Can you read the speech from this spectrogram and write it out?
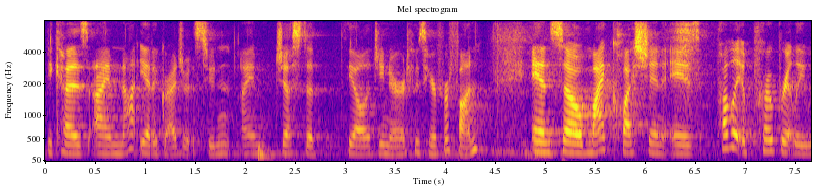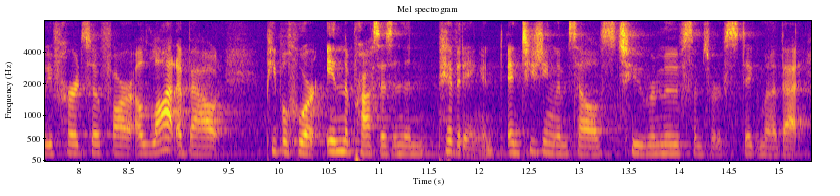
because I'm not yet a graduate student. I'm just a theology nerd who's here for fun. And so, my question is probably appropriately, we've heard so far a lot about people who are in the process and then pivoting and, and teaching themselves to remove some sort of stigma that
